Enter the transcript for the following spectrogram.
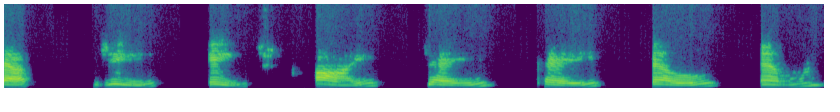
F, G, H, I, J, K, L, M,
